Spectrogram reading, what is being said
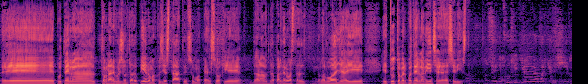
eh, poter eh, tornare con il risultato pieno, ma così è stato. Insomma, penso che da, da parte nostra la voglia e, e tutto per poterla vincere si è visto. I tifosi chi lo doveva marcare? Sciva?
